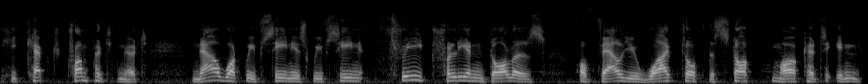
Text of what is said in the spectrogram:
he kept trumpeting it. Now what we've seen is we've seen $3 trillion of value wiped off the stock market in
